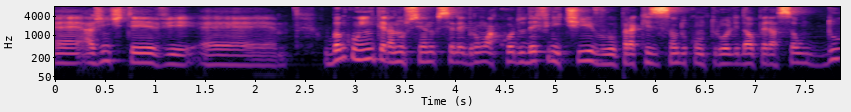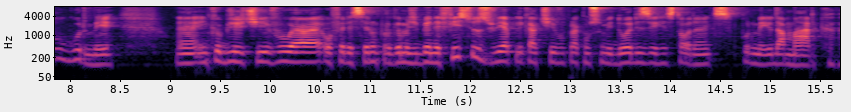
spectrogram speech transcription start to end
é, a gente teve é, o Banco Inter anunciando que celebrou um acordo definitivo para aquisição do controle da operação do Gourmet é, em que o objetivo é oferecer um programa de benefícios via aplicativo para consumidores e restaurantes por meio da marca.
